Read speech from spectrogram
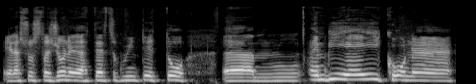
e la sua stagione da terzo quintetto ehm, NBA con eh,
